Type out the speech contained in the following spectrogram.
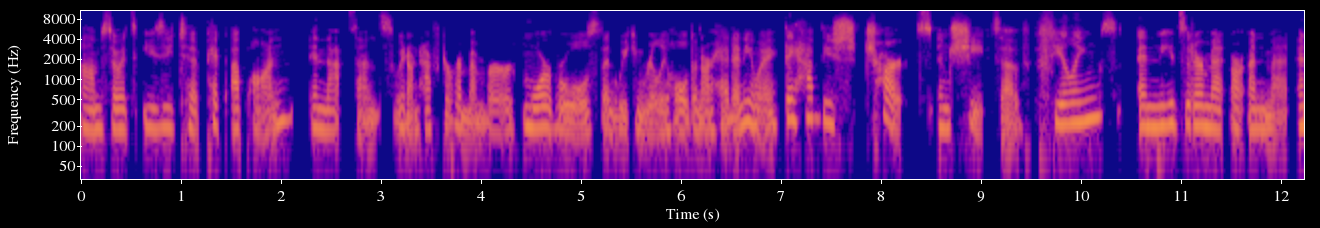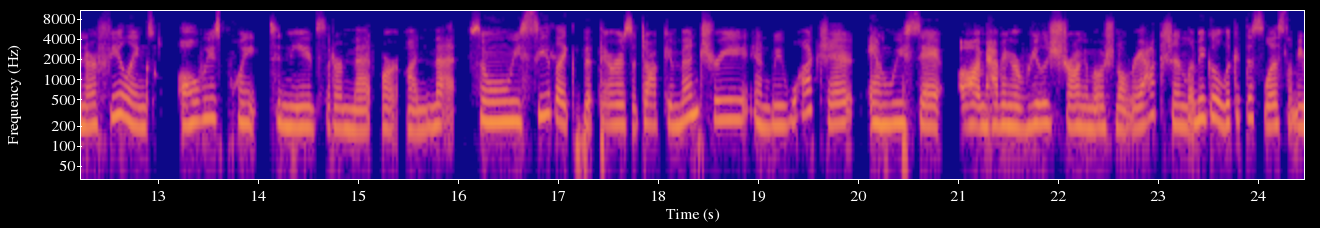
um, so it's easy to pick up on in that sense. We don't have to remember more rules than we can really hold in our head anyway. They have these charts and sheets of feelings and needs that are met or unmet. And our feelings always point to needs that are met or unmet. So when we see like that there is a documentary and we watch it and we say, "Oh, I'm having a really strong emotional reaction. Let me go look at this list. Let me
